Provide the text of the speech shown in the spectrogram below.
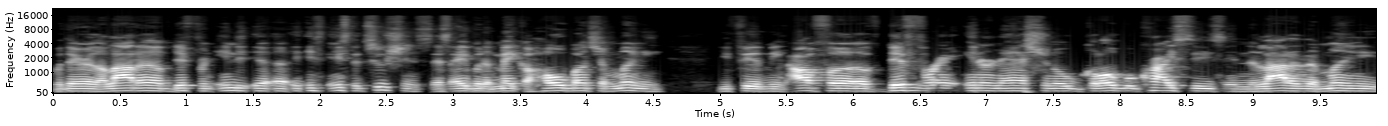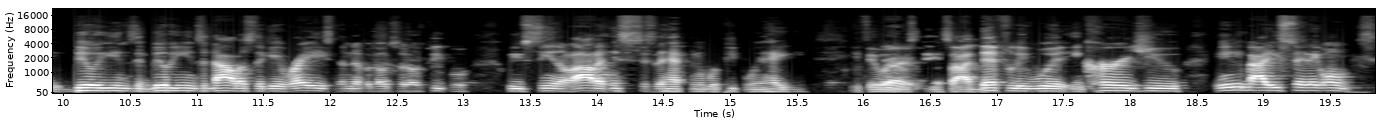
where there are a lot of different in, uh institutions that's able to make a whole bunch of money you feel me, off of different international global crises and a lot of the money, billions and billions of dollars that get raised and never go to those people. We've seen a lot of instances that happen with people in Haiti. You feel what. I'm saying? So I definitely would encourage you. Anybody say they want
